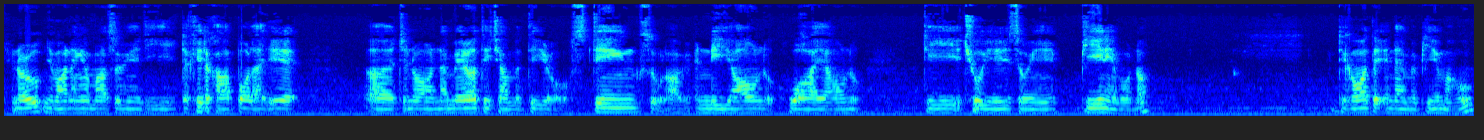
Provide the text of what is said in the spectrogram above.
ကျွန်တော်တို့မြန်မာနိုင်ငံမှာဆိုရင်ဒီတစ်ခေတ်တစ်ခါပေါ်လာတဲ့အာကျွန်တော်နာမည်တော့သိချာမသိတော့ sting ဆိုလာပြီအနေရောင်တို့ဝါရောင်တို့ဒီအချိုရည်ဆိုရင်ပြေးနေပေါ့နော်ဒီကောင်ကတိတ်အနိုင်မပြေးပါဘူး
